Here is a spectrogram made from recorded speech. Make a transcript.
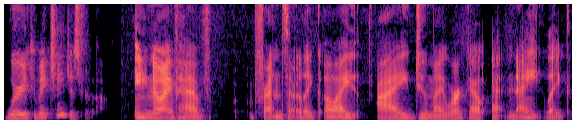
where you can make changes for that. you know i've have friends are like oh i i do my workout at night like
